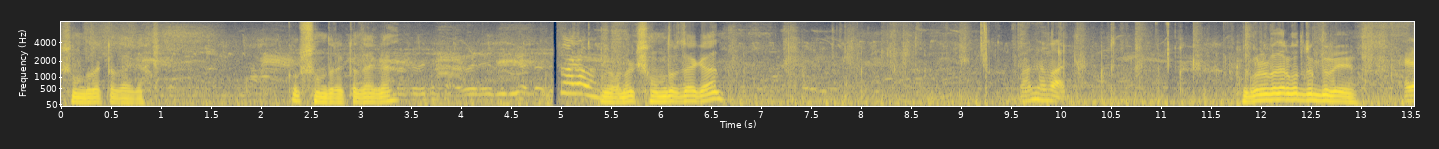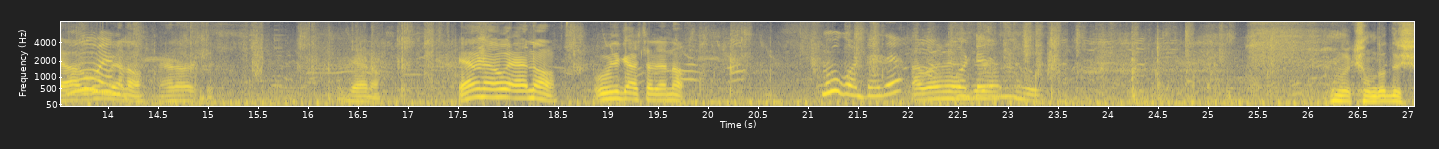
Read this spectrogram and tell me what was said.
সুন্দর একটা জায়গা। খুব সুন্দর একটা জায়গা। অনেক সুন্দর জায়গা। ধন্যবাদ। গরুর বাজার কতটুক দূরে অনেক সুন্দর দৃশ্য।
